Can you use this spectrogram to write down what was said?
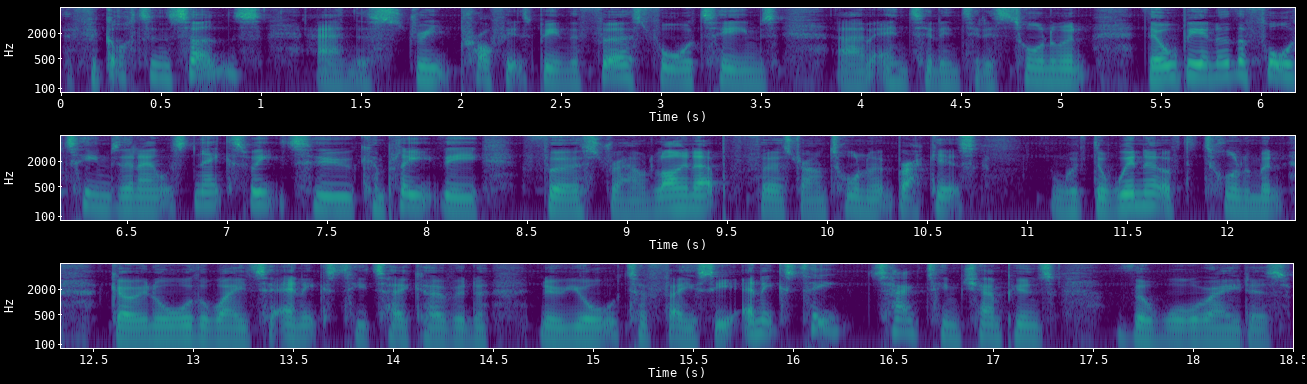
the Forgotten Sons, and the Street Profits being the first four teams um, entered into this tournament. There will be another four teams announced next week to complete the first round lineup, first round tournament brackets, with the winner of the tournament going all the way to NXT TakeOver New York to face the NXT Tag Team Champions, the War Raiders.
